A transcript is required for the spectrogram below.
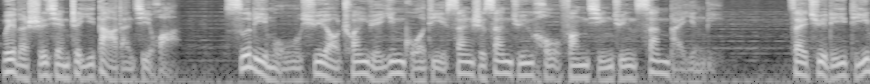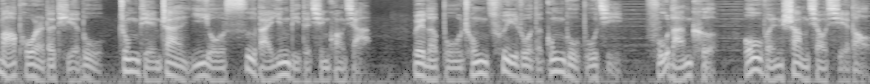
为了实现这一大胆计划，斯利姆需要穿越英国第三十三军后方行军三百英里，在距离迪马普尔的铁路终点站已有四百英里的情况下，为了补充脆弱的公路补给，弗兰克·欧文上校写道：“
